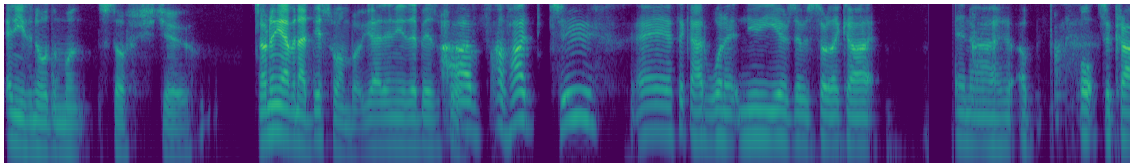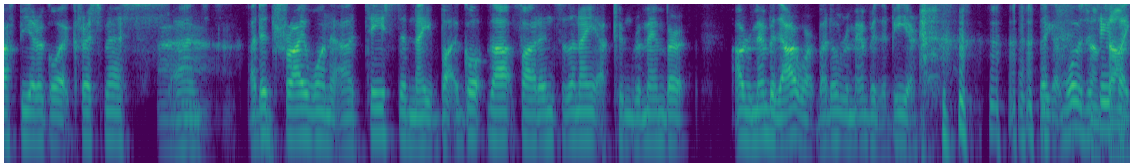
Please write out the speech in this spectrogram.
any of the Northern Monk stuff, Stu? I know you haven't had this one, but you had any of the beers before? I've I've had two. Uh, I think I had one at New Year's. It was sort of like a in a, a box of craft beer I got at Christmas, and Ah. I did try one at a tasting night, but I got that far into the night I couldn't remember. I remember the artwork, but I don't remember the beer. Like, what was it taste like?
